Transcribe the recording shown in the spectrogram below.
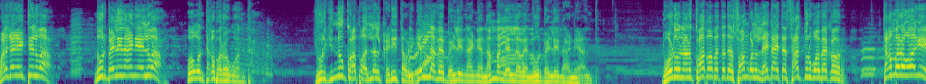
ಒಳಗಡೆ ಇಟ್ಟಿಲ್ವಾ? ನೂರು ಬೆಳ್ಳಿ ನಾಣ್ಯ ಇಲ್ವಾ? ಹೋಗೊಂದು ತಗೋ ಬರೋಗು ಅಂತ ಇವಳಿಗೆ ಇನ್ನೂ ಕೋಪ ಅಲ್ಲಲ್ಲಿ ಕಡಿತಾವಳಿಗೆ ಎಲ್ಲವೇ ಬೆಳ್ಳಿ ನಾಣ್ಯ ನಮ್ಮಲ್ಲೆಲ್ಲವೇ ನೂರು ಬೆಳ್ಳಿ ನಾಣ್ಯ ಅಂತ. ನೋಡು, ನಾನು ಕೋಪ ಬರ್ತದೆ, ಸ್ವಾಮಿಗಳು ಲೇಟ್ ಆಯ್ತಾ ಸಾತ್ನೂರ್ಗೆ ಹೋಗ್ಬೇಕು ಅವರು. ತಗೊಂಬರೋ ಹೋಗಿ.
